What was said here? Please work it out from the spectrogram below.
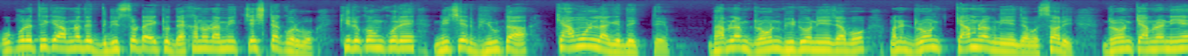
উপরে থেকে আপনাদের দৃশ্যটা একটু দেখানোর আমি চেষ্টা করব। কীরকম করে নিচের ভিউটা কেমন লাগে দেখতে? ভাবলাম ড্রোন ভিডিও নিয়ে যাব মানে ড্রোন ক্যামেরা নিয়ে যাব সরি ড্রোন ক্যামেরা নিয়ে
